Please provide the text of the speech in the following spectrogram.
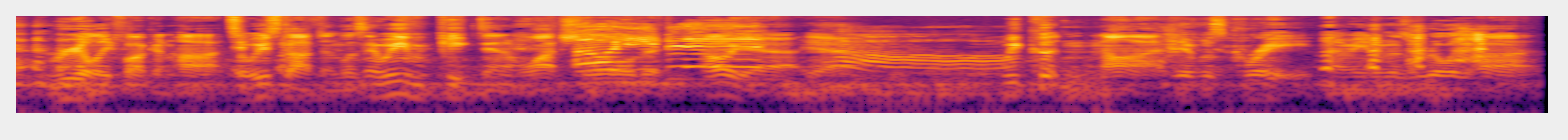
really fucking hot. So we stopped and listened. We even peeked in and watched Oh, little you bit. did? Oh yeah, yeah. Aw. We couldn't not. It was great. I mean, it was really hot.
